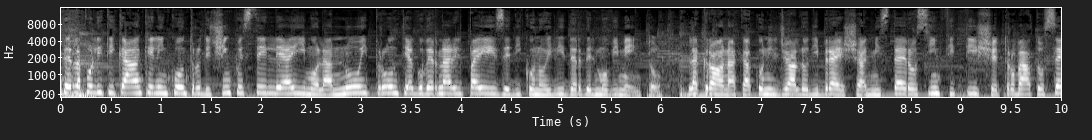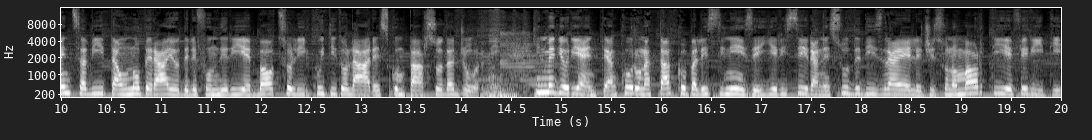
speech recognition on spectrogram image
Per la politica anche l'incontro dei 5 Stelle a Imola, noi pronti a governare il paese, dicono i leader del movimento. La cronaca con il giallo di Brescia, il mistero si infittisce, trovato senza vita un operaio delle fonderie Bozzoli, il cui titolare è scomparso da giorni. Il Medio Oriente, ancora una attacco palestinese. Ieri sera nel sud di Israele ci sono morti e feriti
